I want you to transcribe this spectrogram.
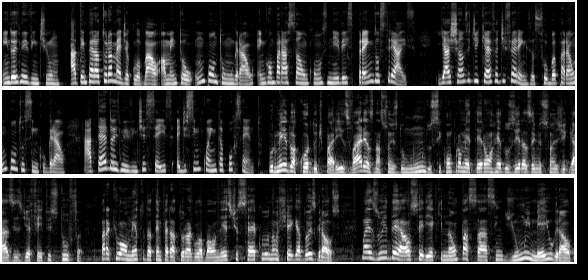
em 2021, a temperatura média global aumentou 1,1 grau em comparação com os níveis pré-industriais, e a chance de que essa diferença suba para 1,5 grau até 2026 é de 50%. Por meio do Acordo de Paris, várias nações do mundo se comprometeram a reduzir as emissões de gases de efeito estufa, para que o aumento da temperatura global neste século não chegue a 2 graus, mas o ideal seria que não passassem de 1,5 grau,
